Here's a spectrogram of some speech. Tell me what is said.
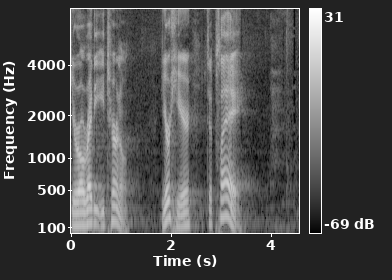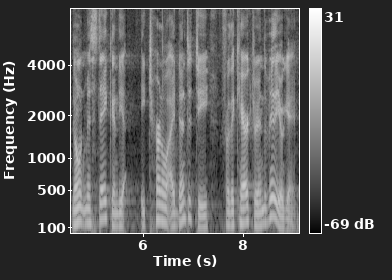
You're already eternal. You're here to play. Don't mistake the eternal identity for the character in the video game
